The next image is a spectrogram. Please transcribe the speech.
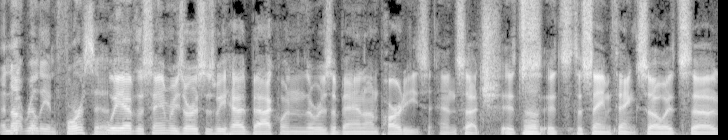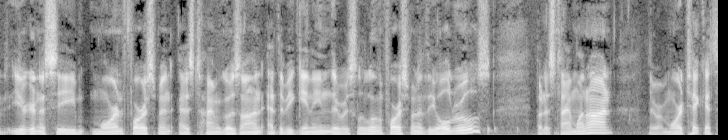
and not really enforce it. We have the same resources we had back when there was a ban on parties and such. It's uh. it's the same thing. So it's uh, you're going to see more enforcement as time goes on at the beginning, there was little enforcement of the old rules, but as time went on, there were more tickets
